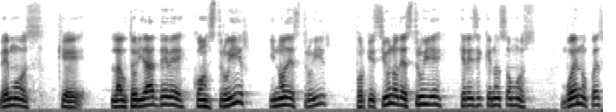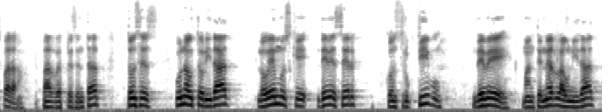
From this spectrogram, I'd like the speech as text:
vemos que la autoridad debe construir y no destruir, porque si uno destruye, quiere decir que no somos buenos pues para, para representar. Entonces, una autoridad lo vemos que debe ser constructivo, debe mantener la unidad,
